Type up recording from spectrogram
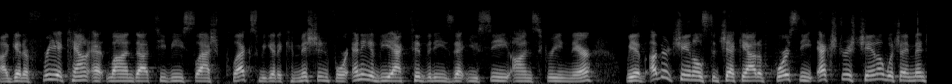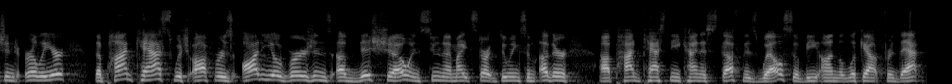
uh, get a free account at lon.tv slash Plex. We get a commission for any of the activities that you see on screen there. We have other channels to check out, of course, the Extras channel, which I mentioned earlier, the podcast, which offers audio versions of this show, and soon I might start doing some other uh, podcasty kind of stuff as well, so be on the lookout for that.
